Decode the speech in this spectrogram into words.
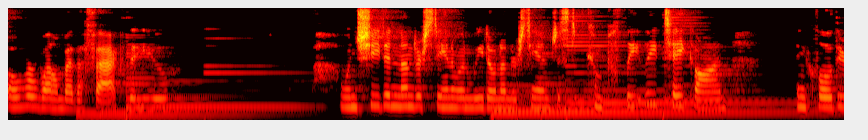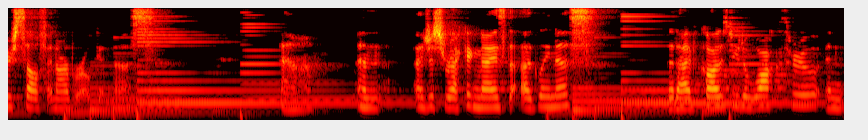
overwhelmed by the fact that you, when she didn't understand and when we don't understand, just completely take on and clothe yourself in our brokenness. Uh, and I just recognize the ugliness that I've caused you to walk through. And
